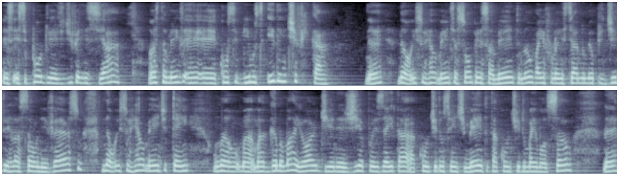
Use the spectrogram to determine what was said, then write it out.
esse, esse poder de diferenciar, nós também é, é, conseguimos identificar né? Não, isso realmente é só um pensamento, não vai influenciar no meu pedido em relação ao universo. Não, isso realmente tem uma, uma, uma gama maior de energia, pois aí está contido um sentimento, está contido uma emoção, né?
